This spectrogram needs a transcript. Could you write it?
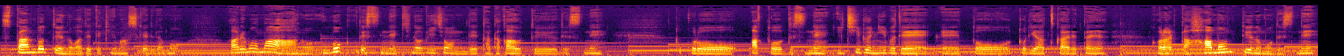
スタンドというのが出てきますけれどもあれもまああの動くですね機能ビジョンで戦うというですねところあとですね一部二部で、えーと、取り扱われてこられた波紋っていうのもですね、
